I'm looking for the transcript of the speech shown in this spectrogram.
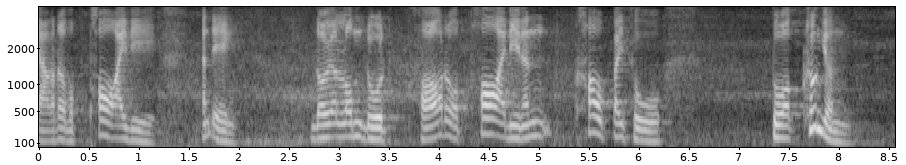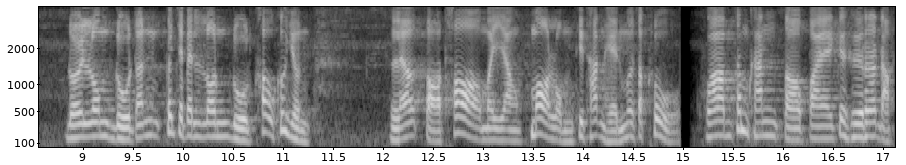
จากระบบท่อไอดีนั่นเอง โดยลมดูดของระบบท่อไอดีนั้นเข้าไปสู่ตัวเครื่องยนต์ โดยลมดูดนั้นก็จะเป็นลมดูดเข้าเครื่องยนต์ แล้วต่อท่อมายังหม้อลมที่ท่านเห็นเมื่อสักครู่ ความสำคัญต่อไปก็คือระดับ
